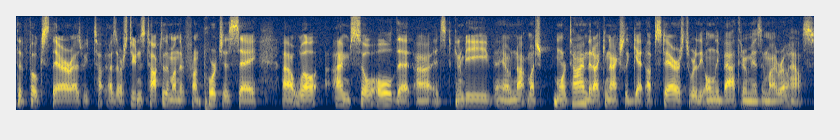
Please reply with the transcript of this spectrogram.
the folks there, as we ta- as our students talk to them on their front porches, say, uh, "Well, I'm so old that uh, it's going to be you know not much more time that I can actually get upstairs to where the only bathroom is in my row house."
